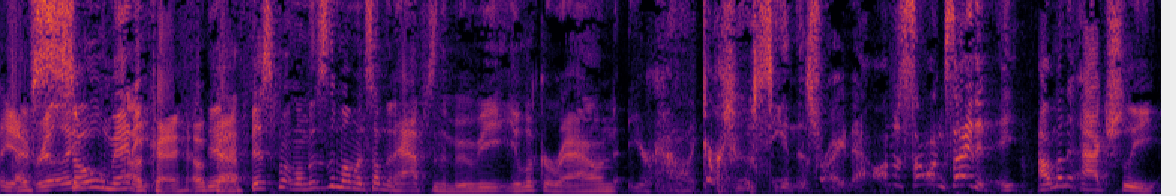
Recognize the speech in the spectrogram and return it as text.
Yeah, I have really? so many. Okay, okay. Yeah, fist bump moment. This is the moment something happens in the movie. You look around. You're kind of like, are you seeing this right now? I'm so excited. I'm gonna actually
